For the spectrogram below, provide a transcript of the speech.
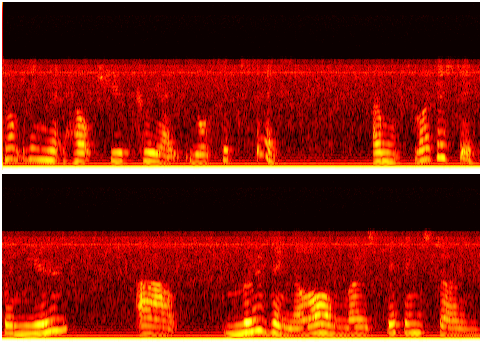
something that helps you create your success. And like I said, when you are moving along those stepping stones,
